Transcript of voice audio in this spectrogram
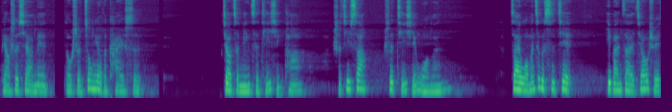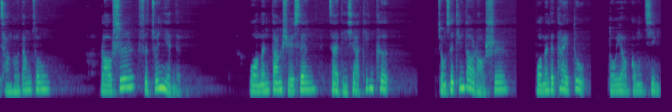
表示下面都是重要的开示，叫着名字提醒他，实际上是提醒我们。在我们这个世界，一般在教学场合当中，老师是尊严的。我们当学生在底下听课，总是听到老师，我们的态度都要恭敬，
